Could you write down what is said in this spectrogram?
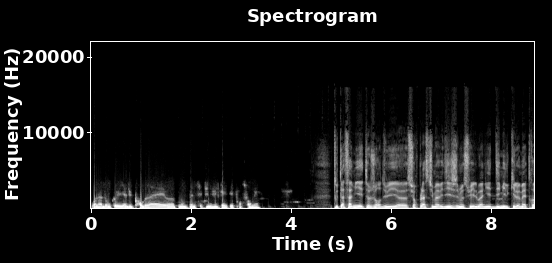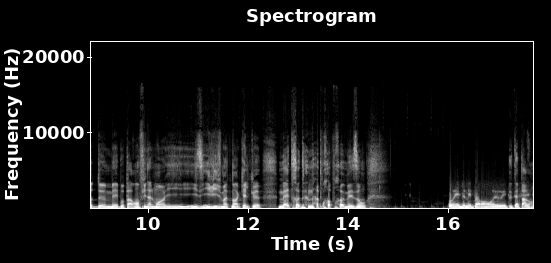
Voilà, donc il y a du progrès. Phnom Penh, c'est une ville qui a été transformée. Toute ta famille est aujourd'hui sur place. Tu m'avais dit, je me suis éloigné de 10 000 kilomètres de mes beaux-parents. Finalement, ils, ils, ils, vivent maintenant à quelques mètres de ma propre maison. Oui, de mes parents. Oui, oui, tout de à tes fait. parents.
